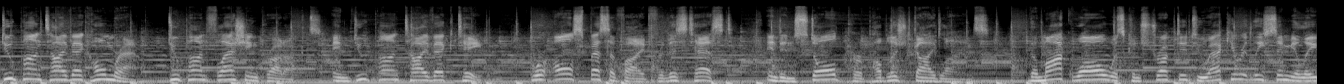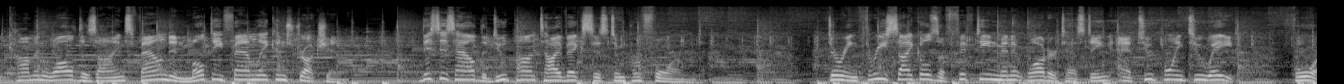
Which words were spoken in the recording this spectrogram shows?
DuPont Tyvek home wrap, DuPont flashing products, and DuPont Tyvek tape were all specified for this test and installed per published guidelines. The mock wall was constructed to accurately simulate common wall designs found in multifamily construction. This is how the DuPont Tyvek system performed. During three cycles of 15 minute water testing at 2.28, 4,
